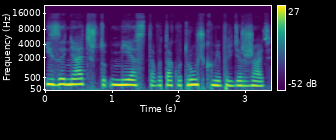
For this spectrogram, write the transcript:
и занять что, место, вот так вот ручками придержать.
